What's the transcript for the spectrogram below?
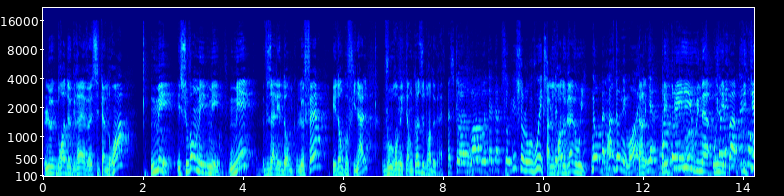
le droit de grève, c'est un droit. Mais, et souvent, mais, mais, mais, vous allez donc le faire, et donc au final, vous remettez en cause le droit de grève. Parce qu'un droit doit être absolu selon vous. Ah, le droit de grève, oui. Non, ben, pardonnez-moi. Dans les, pays où il n'est pas appliqué,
